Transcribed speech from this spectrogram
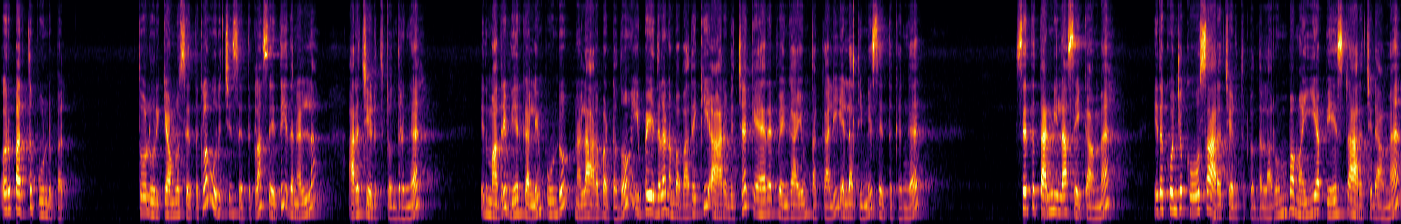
ஒரு பத்து பூண்டு பல் தோல் உரிக்காமலும் சேர்த்துக்கலாம் உரிச்சும் சேர்த்துக்கலாம். சேர்த்து இதை நல்லா அரைச்சி எடுத்துகிட்டு வந்துடுங்க இது மாதிரி வேர்க்கடலையும் பூண்டும் நல்லா அரைப்பட்டதும் இப்போ இதில் நம்ம வதக்கி ஆற வச்ச கேரட் வெங்காயம் தக்காளி எல்லாத்தையுமே சேர்த்துக்கோங்க. சேர்த்து தண்ணிலாம் சேர்க்காமல் இதை கொஞ்சம் கோஸாக அரைச்சி எடுத்துகிட்டு வந்துடலாம். ரொம்ப மையாக பேஸ்ட்டாக அரைச்சிடாமல்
